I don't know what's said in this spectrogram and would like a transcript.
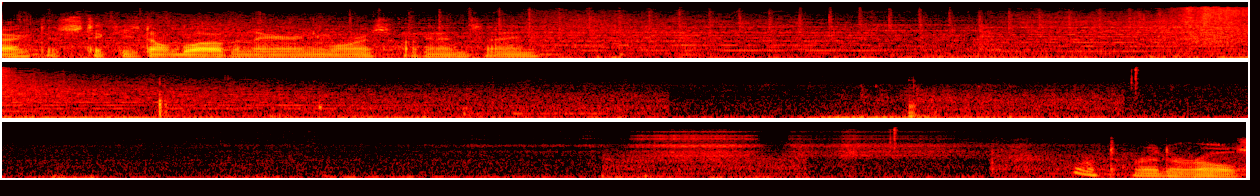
Fact that stickies don't blow up in the air anymore is fucking insane. What the rolls?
